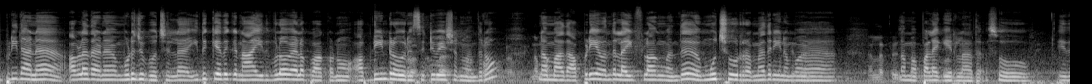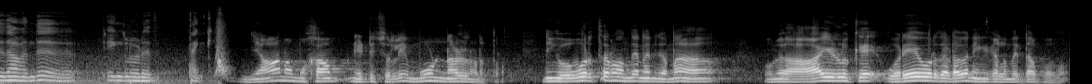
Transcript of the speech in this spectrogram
இப்படி தானே அவ்வளோதானே முடிஞ்சு போச்சுல்ல இதுக்கு எதுக்கு நான் இவ்வளோ வேலை பார்க்கணும் அப்படின்ற ஒரு சுச்சுவேஷன் வந்துடும் நம்ம அதை அப்படியே வந்து லைஃப் லாங் வந்து மூச்சு விடுற மாதிரி நம்ம நம்ம பழகிடலாம் அதை. ஸோ இதுதான் வந்து எங்களோடது. தேங்க்யூ ஞான முகாம் நீட்டு சொல்லி மூணு நாள் நடத்துகிறோம் நீங்கள் ஒவ்வொருத்தரும் வந்து என்னன்னு சொன்னால் உங்கள் ஆயுளுக்கே ஒரே ஒரு தடவை நீங்கள் கலந்துக்கிட்டால் போதும்.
